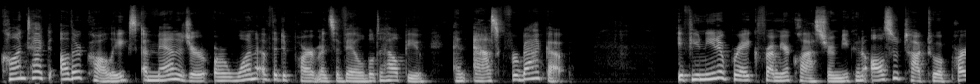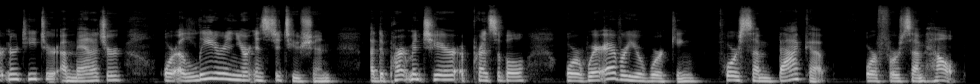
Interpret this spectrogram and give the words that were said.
contact other colleagues, a manager, or one of the departments available to help you and ask for backup. If you need a break from your classroom, you can also talk to a partner teacher, a manager, or a leader in your institution, a department chair, a principal, or wherever you're working for some backup or for some help.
